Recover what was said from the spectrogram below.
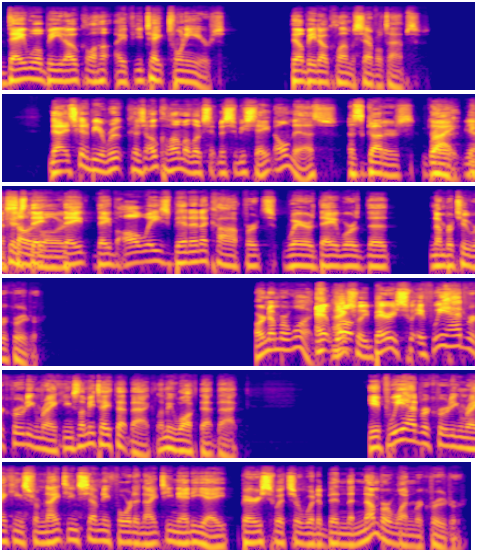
They will beat Oklahoma if you take 20 years. They'll beat Oklahoma several times. Now it's going to be a route because Oklahoma looks at Mississippi State and Ole Miss. As gutters, gutter- right yeah, because they, dwellers. they they've always been in a conference where they were the number two recruiter. Or number one. And, well- actually barry if we had recruiting rankings let me take that back. Let me walk that back. If we had recruiting rankings from 1974 to 1988 barry switzer would have been the number one recruiter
